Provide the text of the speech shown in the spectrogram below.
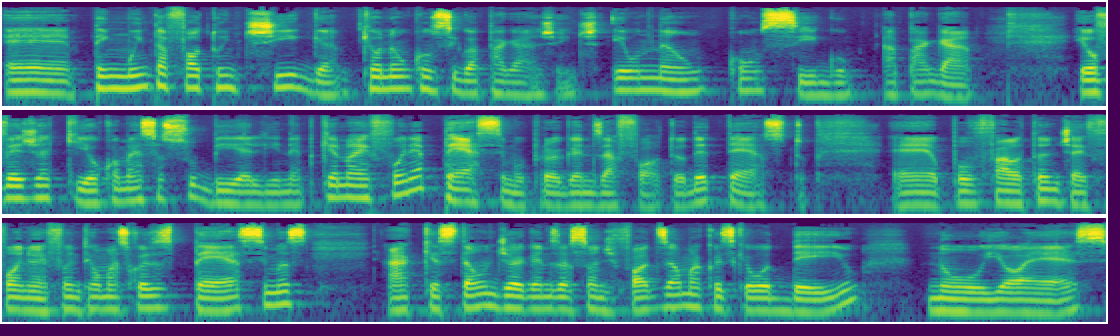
É, tem muita foto antiga que eu não consigo apagar, gente. Eu não consigo apagar. Eu vejo aqui, eu começo a subir ali, né? Porque no iPhone é péssimo para organizar foto, eu detesto. É, o povo fala tanto de iPhone, o iPhone tem umas coisas péssimas. A questão de organização de fotos é uma coisa que eu odeio no iOS.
